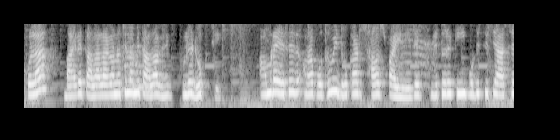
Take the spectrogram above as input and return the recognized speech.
খোলা, বাইরে তালা লাগানো ছিল, আমি তালা খুলে ঢুকছি। আমরা এসে, আমরা প্রথমেই ঢোকার সাহস পাইনি যে ভেতরে কী পরিস্থিতি আছে,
